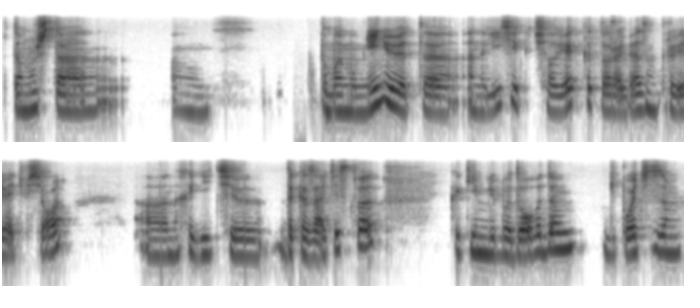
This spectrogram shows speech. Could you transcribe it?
потому что, м, по моему мнению, это аналитик, человек, который обязан проверять все, находить э, доказательства, каким-либо доводам, гипотезам,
